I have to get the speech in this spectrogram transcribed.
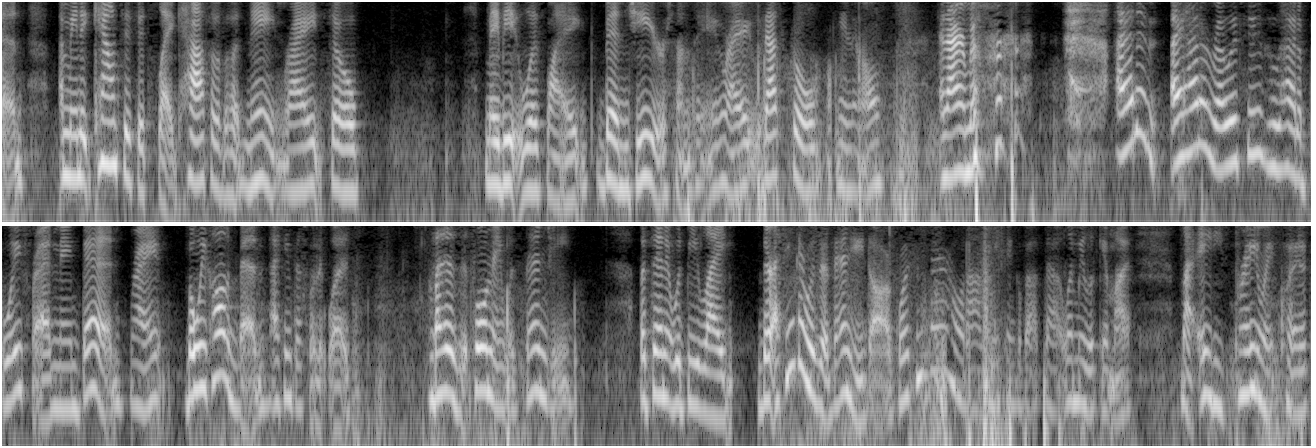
I mean, it counts if it's like half of a name, right? So maybe it was like Benji or something, right? That's still, you know. And I remember I had a I had a relative who had a boyfriend named Ben, right? But we called him Ben. I think that's what it was. But his full name was Benji. But then it would be like there. I think there was a Benji dog, wasn't there? Hold on, let me think about that. Let me look at my my '80s brain right quick.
